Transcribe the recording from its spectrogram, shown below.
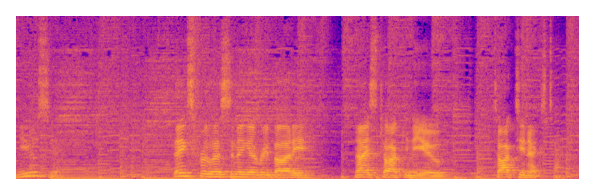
music. Thanks for listening, everybody. Nice talking to you. Talk to you next time.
